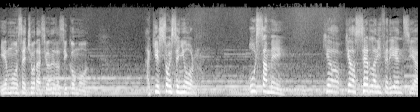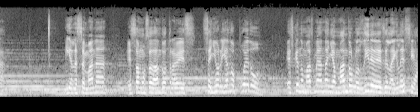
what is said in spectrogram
y hemos hecho oraciones así como, aquí estoy Señor, úsame, quiero, quiero hacer la diferencia. Y a la semana estamos dando otra vez, Señor, ya no puedo, es que nomás me andan llamando los líderes de la iglesia.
